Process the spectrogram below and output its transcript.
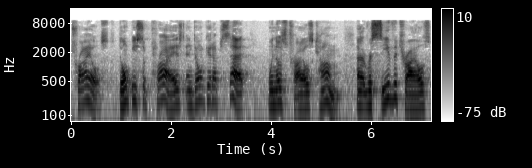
trials. Don't be surprised and don't get upset when those trials come. Uh, receive the trials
